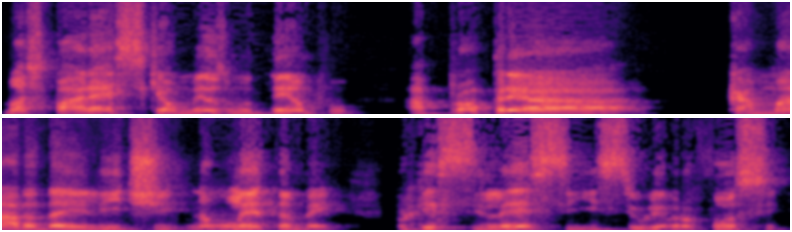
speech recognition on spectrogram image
Mas parece que, ao mesmo tempo, a própria camada da elite não lê também. Porque se lesse, e se o livro fosse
